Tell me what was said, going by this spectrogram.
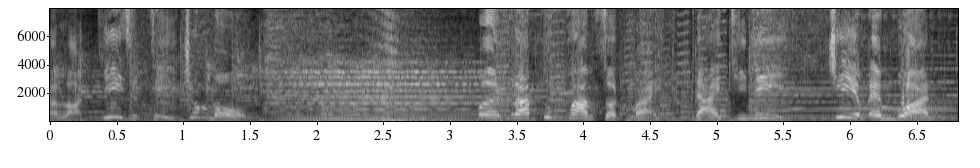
ตลอด 24 ชั่วโมง เปิดรับทุกความสดใหม่ได้ที่นี่ GMM1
